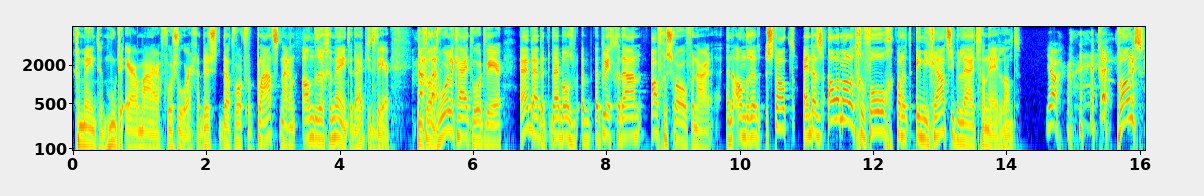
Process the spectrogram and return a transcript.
gemeenten moeten er maar voor zorgen. Dus dat wordt verplaatst naar een andere gemeente. Daar heb je het weer. Die verantwoordelijkheid wordt weer... Hè, we, hebben, we hebben ons eh, plicht gedaan, afgeschoven naar een andere stad. En dat is allemaal het gevolg van het immigratiebeleid van Nederland. Ja, Want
